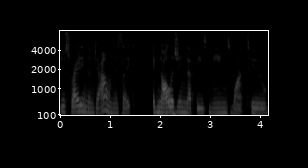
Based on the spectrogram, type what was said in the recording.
just writing them down is like acknowledging that these memes want to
